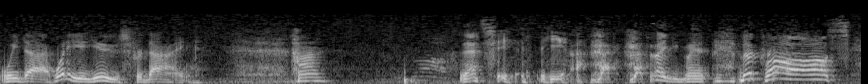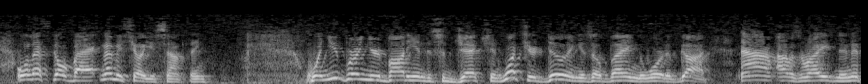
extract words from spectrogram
We die. What do you use for dying? Huh? That's it. Yeah. Thank you, Glenn. The cross. Well, let's go back. Let me show you something. When you bring your body into subjection, what you're doing is obeying the Word of God. Now, I was raised in an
